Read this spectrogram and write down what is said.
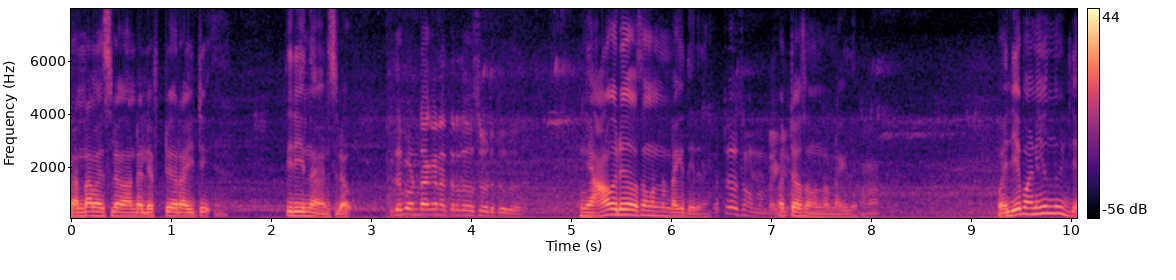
കണ്ടാൽ മനസ്സിലാവും എന്റെ ലെഫ്റ്റ് റൈറ്റ് തിരിയുന്നത് മനസ്സിലാവും. ഇതിപ്പോൾ ഉണ്ടാക്കാൻ എത്ര ദിവസം എടുത്തത്? ഞാൻ ഒരു ദിവസം കൊണ്ട് ഉണ്ടാക്കി തരുന്നത് ഒറ്റ ദിവസം കൊണ്ട് ഉണ്ടാക്കി തരുന്നത് വലിയ പണിയൊന്നുമില്ല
